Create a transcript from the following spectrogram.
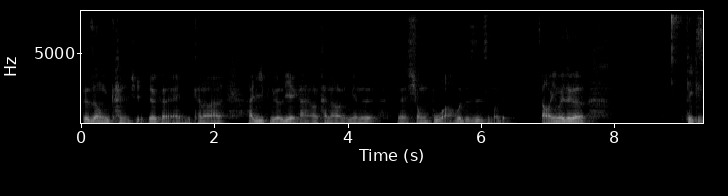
的这种感觉，就可能哎，你看到他他衣服就裂开，然后看到里面的呃胸部啊或者是什么的，然后因为这个 Pix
